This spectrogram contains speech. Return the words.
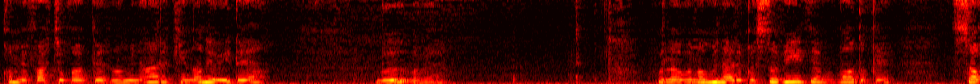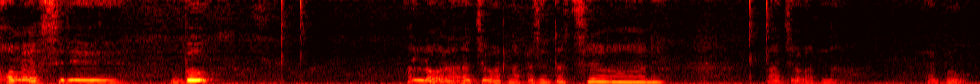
Come faccio qua per nominare? Che non ho idea. Boh, vabbè. Volevo nominare questo video in modo che so come si boh. Allora aggiorna presentazioni. Aggiorna. E boh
